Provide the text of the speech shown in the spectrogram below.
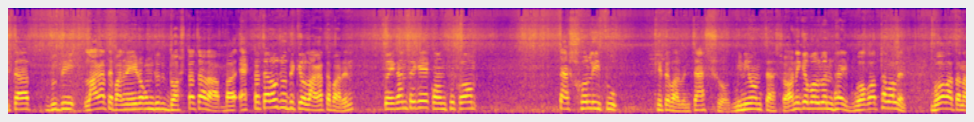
এটা যদি লাগাতে পারেন, এইরকম যদি দশটা চারা বা একটা চারাও যদি কেউ লাগাতে পারেন, তো এখান থেকে কমসে কম চারশো লিচু খেতে পারবেন, চারশো মিনিমাম চারশো। অনেকে বলবেন, ভাই, ভুয়া কথা বলেন? ভুয়া কথা না,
